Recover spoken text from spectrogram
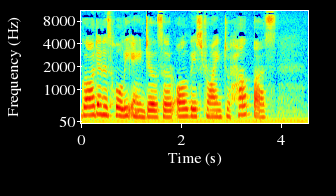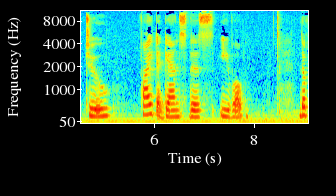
God and his holy angels are always trying to help us to fight against this evil. The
